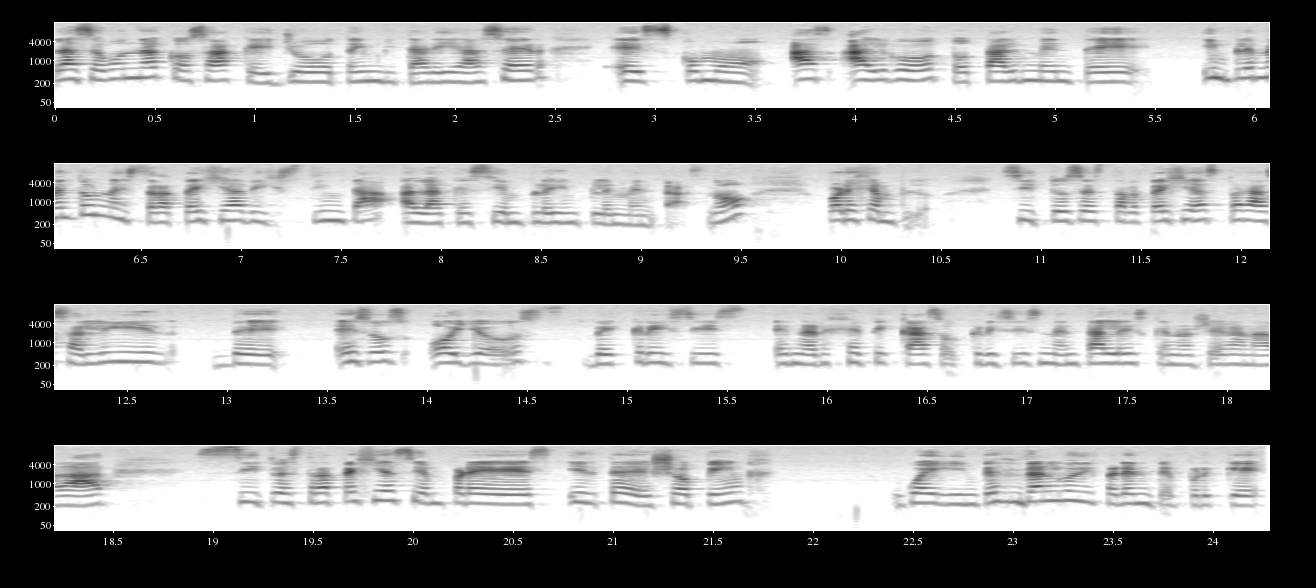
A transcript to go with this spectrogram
La segunda cosa que yo te invitaría a hacer es como haz algo totalmente, implementa una estrategia distinta a la que siempre implementas, ¿no? Por ejemplo, si tus estrategias para salir de esos hoyos de crisis energéticas o crisis mentales que nos llegan a dar, si tu estrategia siempre es irte de shopping, güey, intenta algo diferente porque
